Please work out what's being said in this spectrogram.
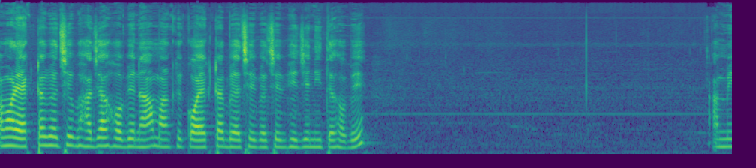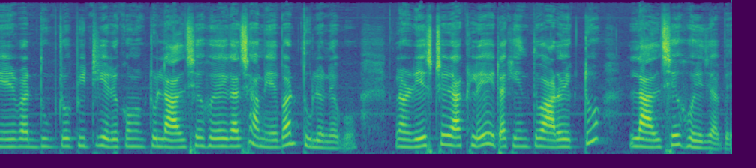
আমার একটা ব্যাচে ভাজা হবে না, আমাকে কয়েকটা ব্যাচে ব্যাচে ভেজে নিতে হবে। আমি এবার দুটো পিটি এরকম একটু লালচে হয়ে গেছে, আমি এবার তুলে নেব। কারণ রেস্টে রাখলে এটা কিন্তু আরও একটু লালচে হয়ে যাবে।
